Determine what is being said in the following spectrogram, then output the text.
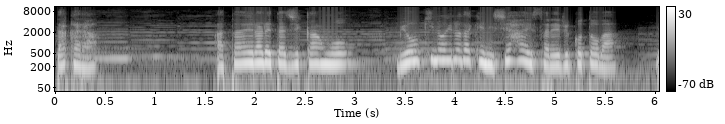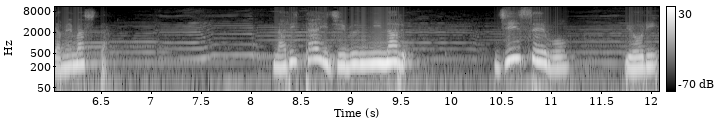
だから、与えられた時間を病気の色だけに支配されることはやめました。なりたい自分になる。人生をより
